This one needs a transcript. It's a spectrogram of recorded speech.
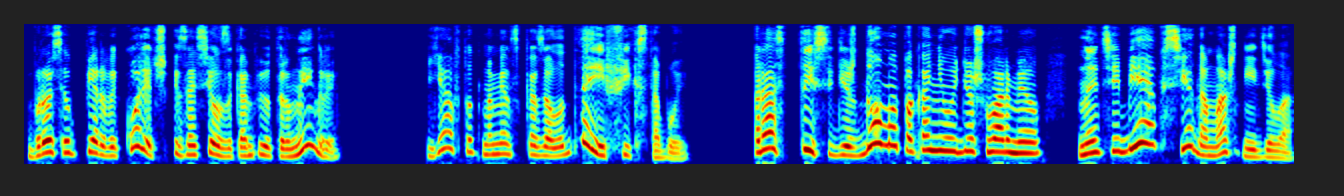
бросил первый колледж и засел за компьютерные игры, я в тот момент сказала, да и фиг с тобой. Раз ты сидишь дома, пока не уйдешь в армию, на тебе все домашние дела.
